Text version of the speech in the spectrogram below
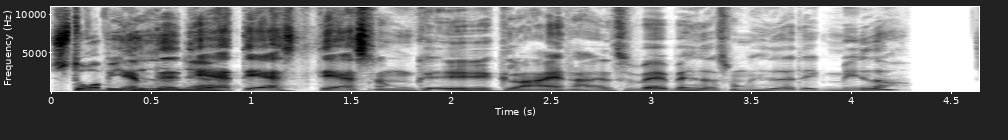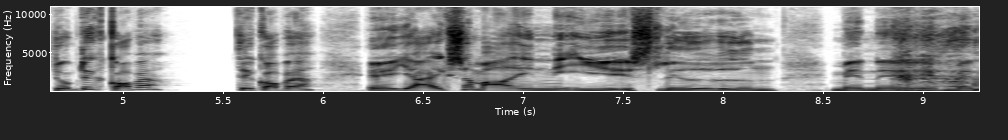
stor jamen, vittigheden, det, det, ja. er, det, er, det er sådan nogle øh, glider, altså hvad, hvad hedder sådan nogle, hedder det ikke meter? Jo, det kan godt være. Det kan godt være. Øh, Jeg er ikke så meget inde i slædeviden, men, øh, men,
